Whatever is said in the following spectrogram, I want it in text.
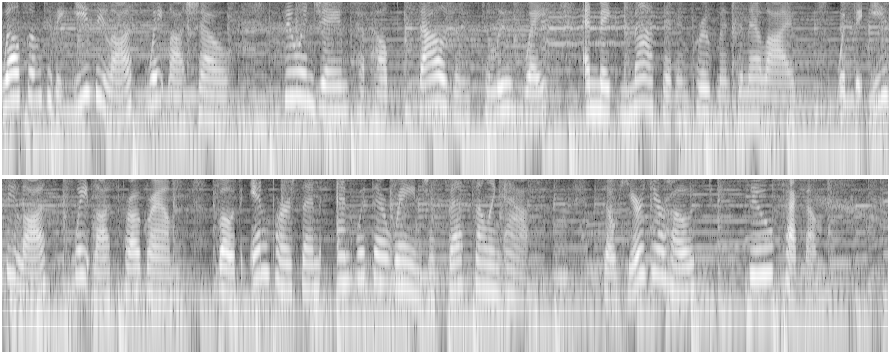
Welcome to the Easy Loss Weight Loss Show. Sue and James have helped thousands to lose weight and make massive improvements in their lives with the Easy Loss Weight Loss Program, both in person and with their range of best selling apps. So here's your host, Sue Peckham.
